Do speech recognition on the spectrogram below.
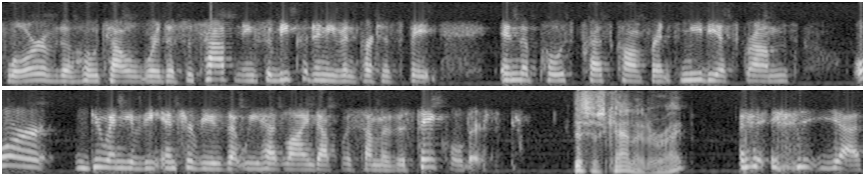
floor of the hotel where this was happening, so we couldn't even participate in the post press conference media scrums or do any of the interviews that we had lined up with some of the stakeholders. This is Canada, right? yes,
